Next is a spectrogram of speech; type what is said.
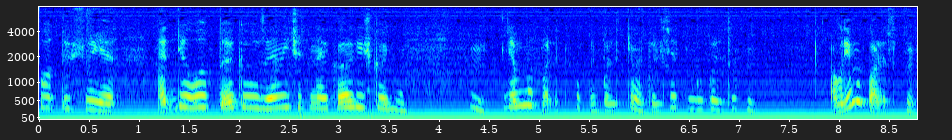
Вот и все я отделал такое замечательное колечко. Я мой палец, мой палец, мой палец, мой палец. А где мой палец? М.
